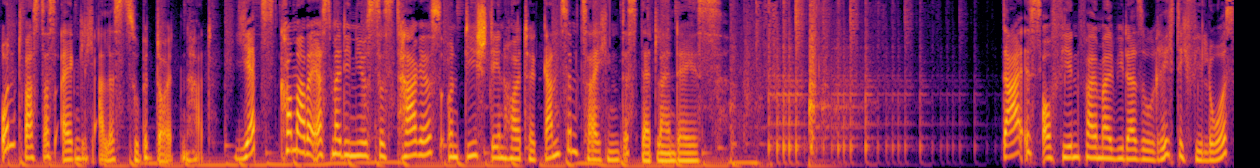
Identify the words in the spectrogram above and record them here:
und was das eigentlich alles zu bedeuten hat. Jetzt kommen aber erstmal die News des Tages und die stehen heute ganz im Zeichen des Deadline Days. Da ist auf jeden Fall mal wieder so richtig viel los.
